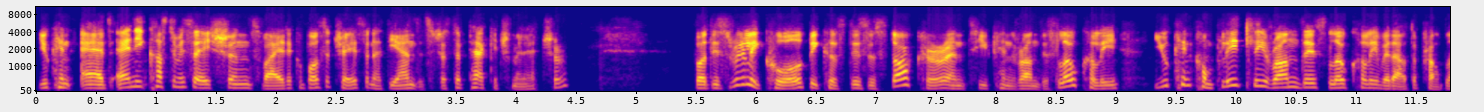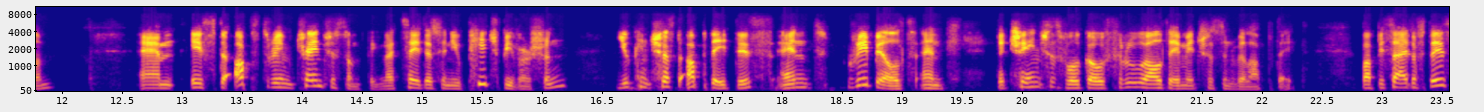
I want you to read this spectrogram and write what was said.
You can add any customizations via the Composer JSON. At the end, it's just a package manager. But it's really cool because this is Docker and you can run this locally. You can completely run this locally without a problem. And if the upstream changes something, let's say there's a new PHP version, you can just update this and rebuild. And the changes will go through all the images and will update. But beside of this,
